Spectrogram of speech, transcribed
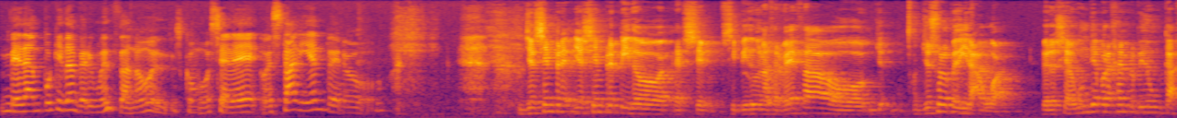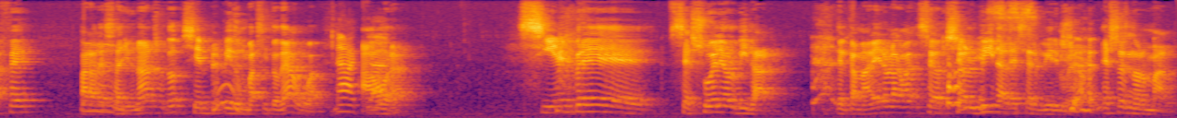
me da un poquito de vergüenza, ¿no? Es como, se ve, está bien, pero... Yo siempre, yo siempre pido, eh, si, pido una cerveza o... Yo, suelo pedir agua, pero si algún día, por ejemplo, pido un café para mm. desayunar, sobre todo, siempre pido un vasito de agua. Ah, Ahora, siempre se suele olvidar. El camarero se, olvida de servirme. Eso es normal.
